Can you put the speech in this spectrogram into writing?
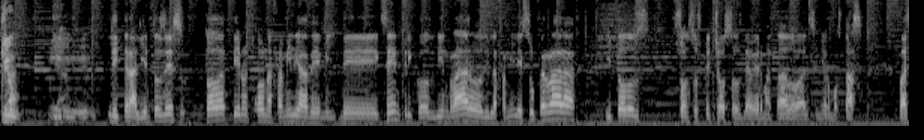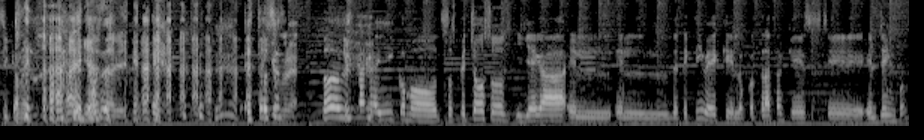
Club. Y, literal, y entonces toda, tiene toda una familia de, de excéntricos bien raros y la familia es súper rara y todos son sospechosos de haber matado al señor Mostaza, básicamente. entonces, entonces todos están ahí como sospechosos y llega el, el detective que lo contratan, que es eh, el James Bond,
